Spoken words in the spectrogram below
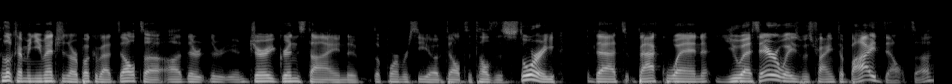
Look, I mean, you mentioned our book about Delta. Uh, there, there, Jerry Grinstein, the, the former CEO of Delta, tells this story that back when U.S. Airways was trying to buy Delta,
